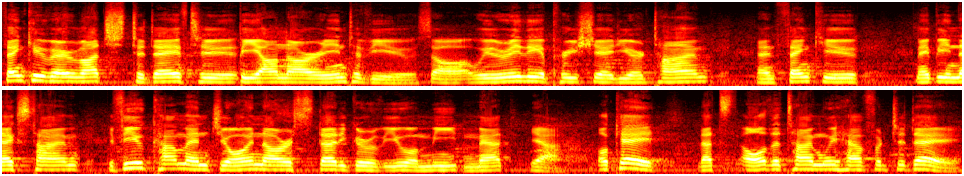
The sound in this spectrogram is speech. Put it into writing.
Thank you very much today to be on our interview. So we really appreciate your time and thank you. Maybe next time, if you come and join our study group, you will meet Matt. Yeah. Okay, that's all the time we have for today.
